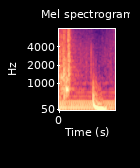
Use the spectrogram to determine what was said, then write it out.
Bye.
